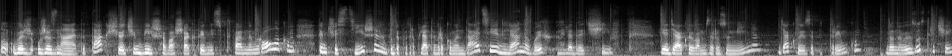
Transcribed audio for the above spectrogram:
Ну, ви ж уже знаєте, так що чим більша ваша активність під певним роликом, тим частіше він буде потрапляти в рекомендації для нових глядачів. Я дякую вам за розуміння, дякую за підтримку. До нових зустрічей!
